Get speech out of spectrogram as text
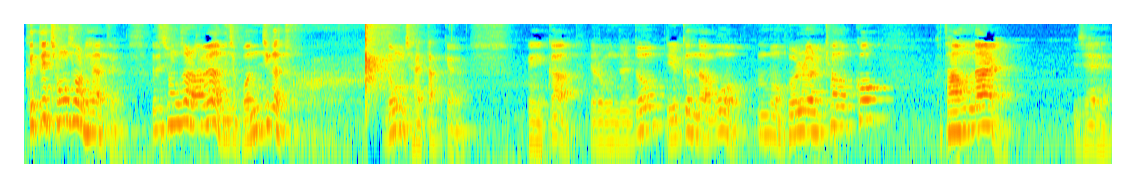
그때 청소를 해야 돼요. 그때 청소를 하면 이제 먼지가 너무 잘 닦여요. 그러니까 여러분들도 일 끝나고 한번 보일러를 켜놓고 그 다음날 이제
